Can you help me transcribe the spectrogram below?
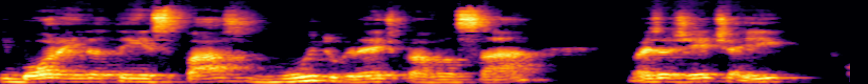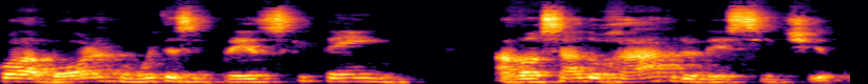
embora ainda tenha espaço muito grande para avançar, mas a gente aí colabora com muitas empresas que têm avançado rápido nesse sentido.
